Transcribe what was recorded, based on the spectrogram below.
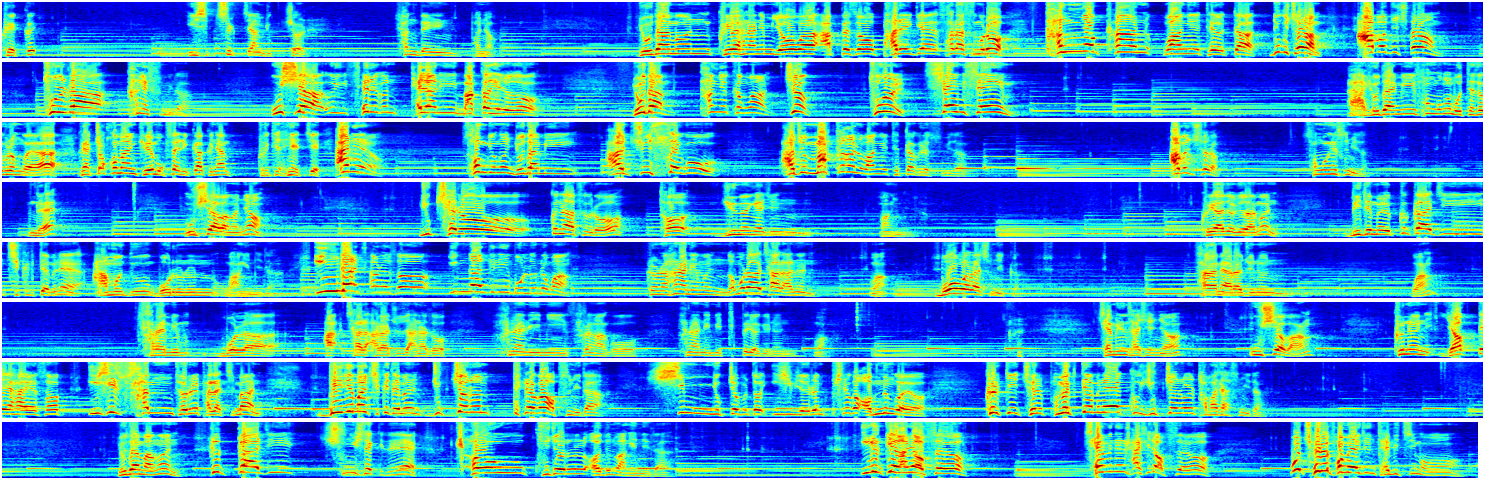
그의 끝 27장 6절 현대인 번역 요담은 그의 하나님 여호와 앞에서 바르게 살았으므로 강력한 왕이 되었다. 누구처럼? 아버지처럼 둘 다 강했습니다. 우시아의 세력은 대단히 막강해져서 요담 강력한 왕, 즉 둘 same same. 아 요담이 성공을 못해서 그런 거야. 그냥 조그만 교회 목사니까 그냥 그렇게 해냈지. 아니에요. 성경은 요담이 아주 세고 아주 막강한 왕이 됐다 그랬습니다. 아버지처럼 성공했습니다. 근데 우시아 왕은요 육체로 끝났으므로 더 유명해진 왕입니다. 그의 아들 요담은 믿음을 끝까지 지키기 때문에 아무도 모르는 왕입니다. 인간 차원에서 인간들이 모르는 왕. 그러나 하나님은 너무나 잘 아는 왕. 뭘 알아십니까? 사람이 알아주는 왕? 사람이 몰라 아, 잘 알아주지 않아도 하나님이 사랑하고 하나님이 특별히 여기는 왕. 재미있는 사실은요. 우시아 왕 그는 역대하에서 23절을 받았지만 믿음을 지키게 되면 6절은 필요가 없습니다. 16절부터 22절은 필요가 없는 거예요. 그렇게 죄를 범했기 때문에 그 6절을 더 받았습니다. 요담왕은 끝까지 충실했기 때문에 겨우 구절을 얻은 왕입니다. 읽을 게 많이 없어요. 재밌는 사실이 없어요. 뭐 죄를 범해야지 재밌지 뭐.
